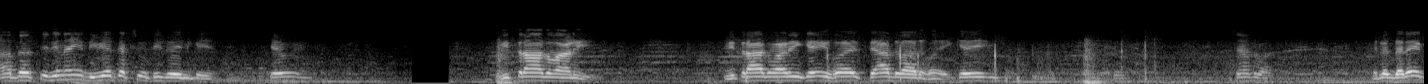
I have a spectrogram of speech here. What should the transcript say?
આ દ્રષ્ટિથી નહીં દિવ્ય ચક્ષુ થી જોઈને કહીએ છીએ. કેવું? વિતરાગ વાણી વિતરાગ વાણી કેવી હોય? સ્યાદવાદ હોય. કેવી? એટલે દરેક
